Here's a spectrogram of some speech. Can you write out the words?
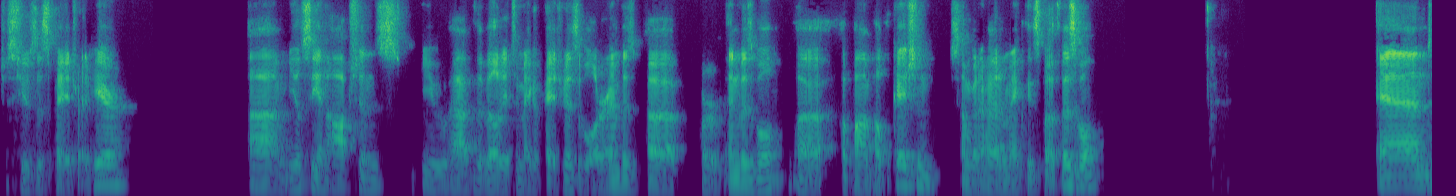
just use this page right here. Um, you'll see in options, you have the ability to make a page visible or invisible, uh, or invisible, uh, upon publication. So I'm gonna go ahead and make these both visible. And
